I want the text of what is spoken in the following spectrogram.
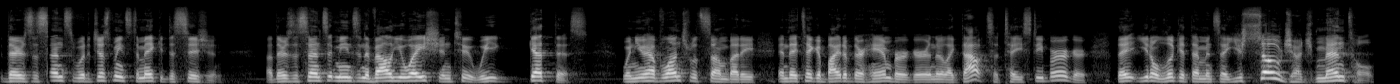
there's a sense what it just means to make a decision. Uh, there's a sense it means an evaluation too. We get this. When you have lunch with somebody and they take a bite of their hamburger and they're like, that's a tasty burger, they, you don't look at them and say, you're so judgmental.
